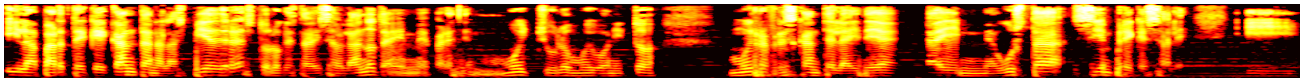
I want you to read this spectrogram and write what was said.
Y la parte que cantan a las piedras, todo lo que estabais hablando, también me parece muy chulo, muy bonito, muy refrescante la idea y me gusta siempre que sale. Y,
